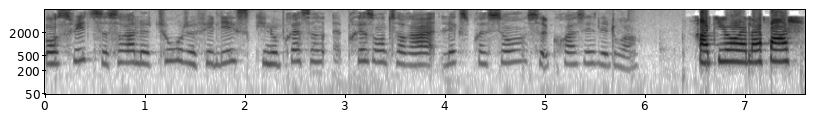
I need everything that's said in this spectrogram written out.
Ensuite, ce sera le tour de Félix qui nous présentera l'expression se croiser les doigts. Radio LFH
